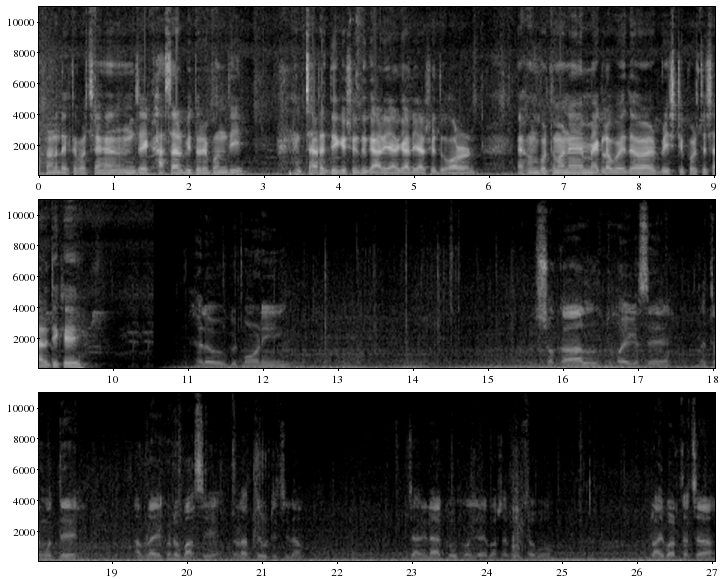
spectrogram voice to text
আপনারা দেখতে পাচ্ছেন যে খাঁচার ভিতরে বন্দি। চারিদিকে শুধু গাড়ি আর গাড়ি আর শুধু অরণ। এখন বর্তমানে মেঘলা ওয়েদার বৃষ্টি পড়ছে চারিদিকে হ্যালো গুড মর্নিং সকাল হয়ে গেছে ইতিমধ্যে আমরা এখনও বাসে রাত্রে উঠেছিলাম। জানি না কখন যায় বাসায় পৌঁছাবো। ড্রাইভার চাচা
